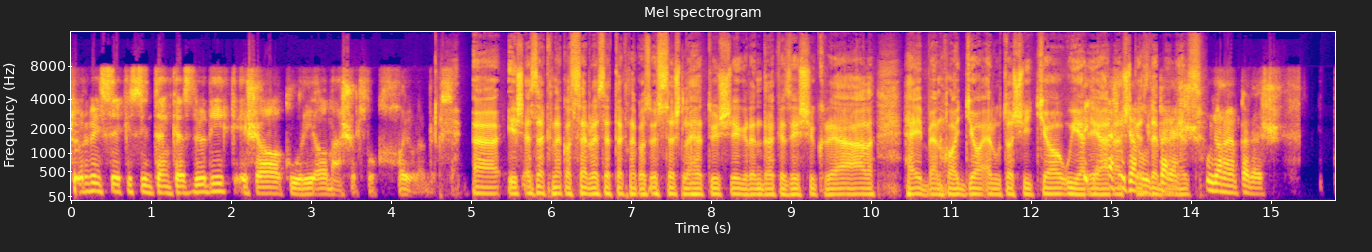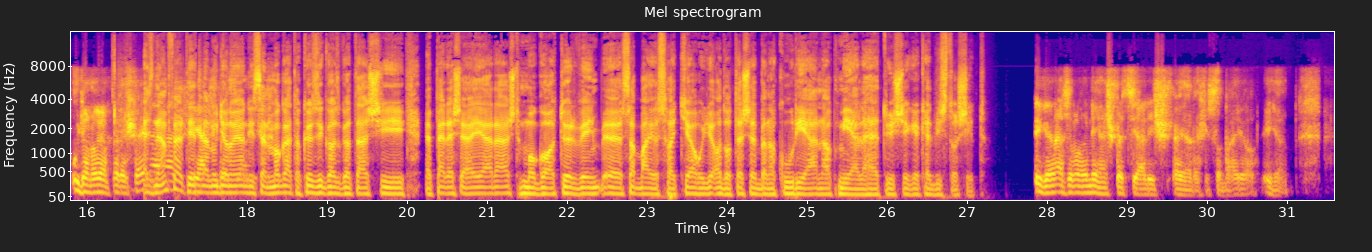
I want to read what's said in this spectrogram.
törvényszéki szinten kezdődik, és a kúria a másodfok, ha jól emlékszem. E, és ezeknek a szervezeteknek az összes lehetőség rendelkezésükre áll, helyben hagyja, elutasítja, új eljárás kezdeményez. Ugyanolyan peres ugyanolyan peres eljárás. Ez nem feltétlen ugyanolyan, hiszen magát a közigazgatási peres eljárást maga a törvény szabályozhatja, hogy adott esetben a kúriának milyen lehetőségeket biztosít. Igen, ez van néhány speciális eljárási szabálya, igen.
